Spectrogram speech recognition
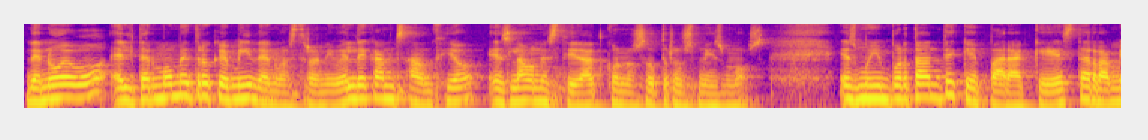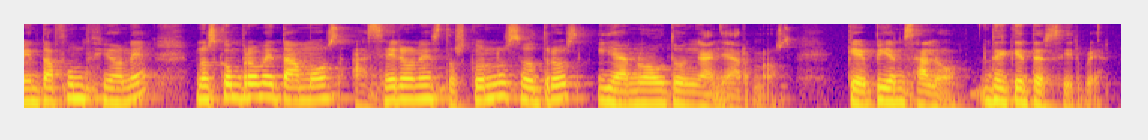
De nuevo, el termómetro que mide nuestro nivel de cansancio es la honestidad con nosotros mismos. Es muy importante que para que esta herramienta funcione nos comprometamos a ser honestos con nosotros y a no autoengañarnos que piénsalo, ¿de qué te sirve?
